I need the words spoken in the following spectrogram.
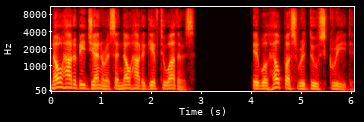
know how to be generous and know how to give to others, it will help us reduce greed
